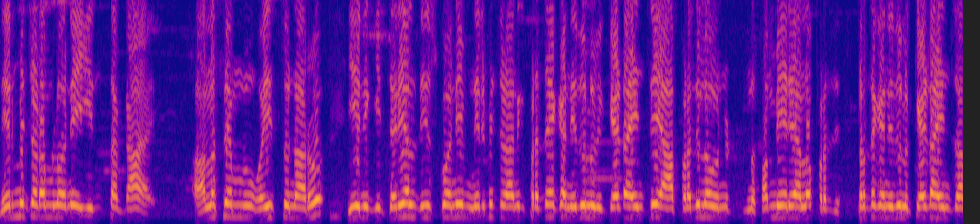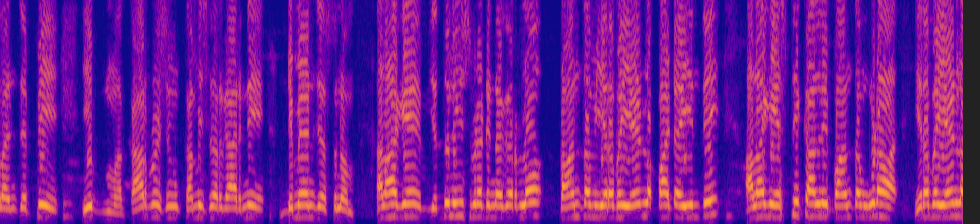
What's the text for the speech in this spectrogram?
నిర్మించడంలోనే ఇంత ఆలస్యం వహిస్తున్నారు. ఈయనకి చర్యలు తీసుకొని నిర్మించడానికి ప్రత్యేక నిధులు కేటాయించి ఆ ప్రతిలో ఉన్న సమ్ ఏరియాలో ప్రత్యేక నిధులు కేటాయించాలని చెప్పి ఈ కార్పొరేషన్ కమిషనర్ గారిని డిమాండ్ చేస్తున్నాం. అలాగే ఎద్దుల ఈశ్వరెడ్డి నగర్లో ప్రాంతం ఇరవై ఏళ్ళ పాటు అయింది. అలాగే ఎస్టీ కాలనీ ప్రాంతం కూడా ఇరవై ఏళ్ళ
